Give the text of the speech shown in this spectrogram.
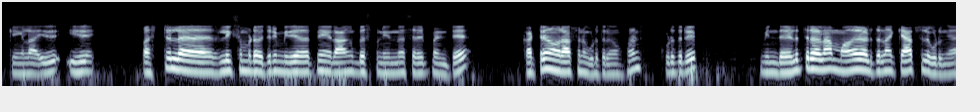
ஓகேங்களா இது இது ஃபஸ்ட்டில் ரிலீக்ஸ் மட்டும் வச்சுட்டு மீதி எல்லாத்தையும் லாங் ப்ரெஸ் பண்ணியிருந்தால் செலக்ட் பண்ணிவிட்டு கட்டுன்னு ஒரு ஆப்ஷனை கொடுத்துருங்க ஃப்ரெண்ட்ஸ் கொடுத்துட்டு இந்த எழுத்துலலாம் முதல் எழுத்துலாம் கேப்ஸில் கொடுங்க.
